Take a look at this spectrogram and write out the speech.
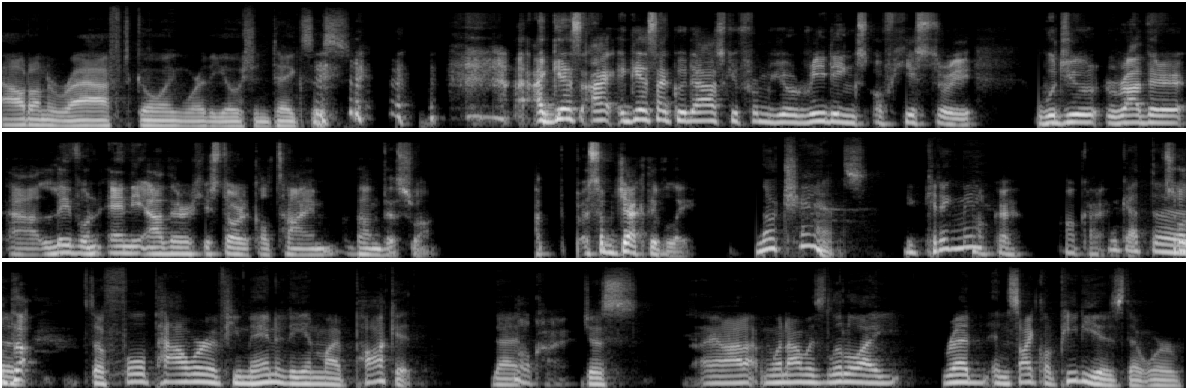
out on a raft going where the ocean takes us. I guess I, I, guess I could ask you from your readings of history. Would you rather uh, live on any other historical time than this one, uh, subjectively? No chance. You kidding me? Okay. Okay. We got the so that, the full power of humanity in my pocket. That okay. just I, when I was little, I read encyclopedias that were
